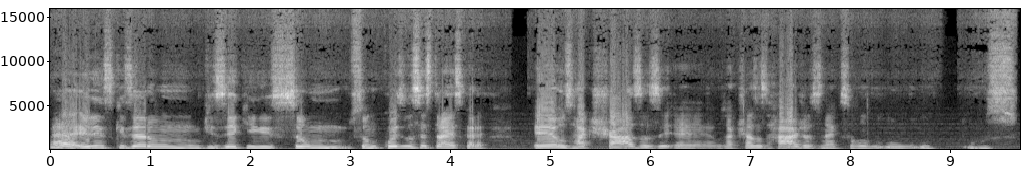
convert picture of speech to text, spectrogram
É, eles quiseram dizer que são, são coisas ancestrais, cara. É, os Rakshasas, é, os Rakshasas Rajas, né, que são o, o, os,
